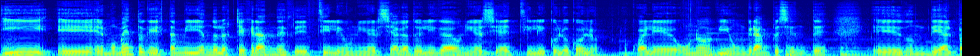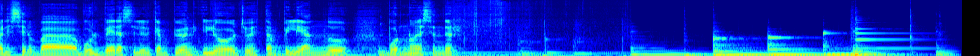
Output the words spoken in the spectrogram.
y eh, el momento que están viviendo los tres grandes de Chile, Universidad Católica, Universidad de Chile y Colo Colo, los cuales uno vive un gran presente eh, donde al parecer va a volver a ser el campeón y los otros están peleando por no descender.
